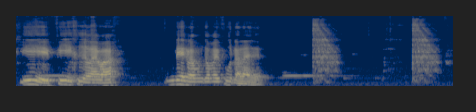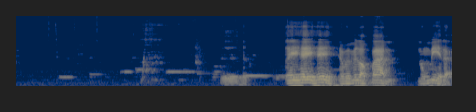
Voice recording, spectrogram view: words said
พี่พี่คืออะไรวะ เรียกแล้วมึงก็ไม่พูดอะไรเลยเออเฮ้ยเฮ้ยเฮ้ยทำไมไม่ล็อกบ้าน น้องเมดอะ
